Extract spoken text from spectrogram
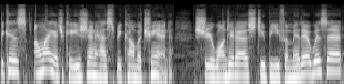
because online education has become a trend. She wanted us to be familiar with it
